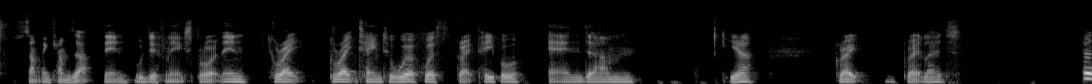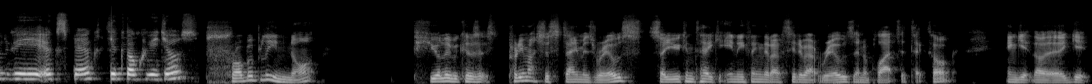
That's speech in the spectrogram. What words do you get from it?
if something comes up, then we'll definitely explore it. Then great, great team to work with, great people, and um, yeah, great, great lads. Should we expect TikTok videos? Probably not purely because it's pretty much the same as Reels. So you can take anything that I've said about Reels and apply it to TikTok and get the get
